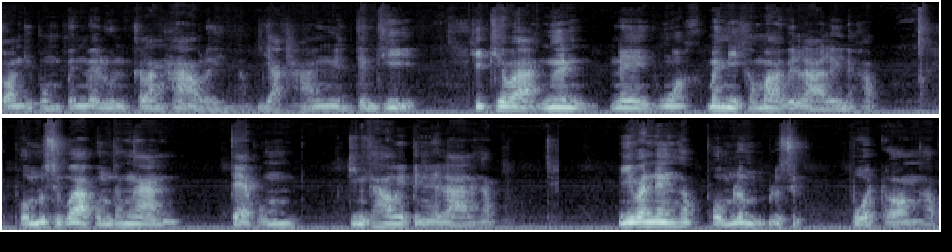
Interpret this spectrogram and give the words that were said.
ตอนที่ผมเป็นวัยรุ่นกำลังห้าวเลยนะครับ อยากหาเงินเต็มที่ คิดแค่ว่าเงินในหัวไม่มีคำว่าเวลาเลยนะครับ ผมรู้สึกว่าผมทำงาน แต่ผมกินข้าวไม่เป็นเวลานะครับ มีวันหนึ่งครับ ผมเริ่มรู้สึกปวดท้องครับ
